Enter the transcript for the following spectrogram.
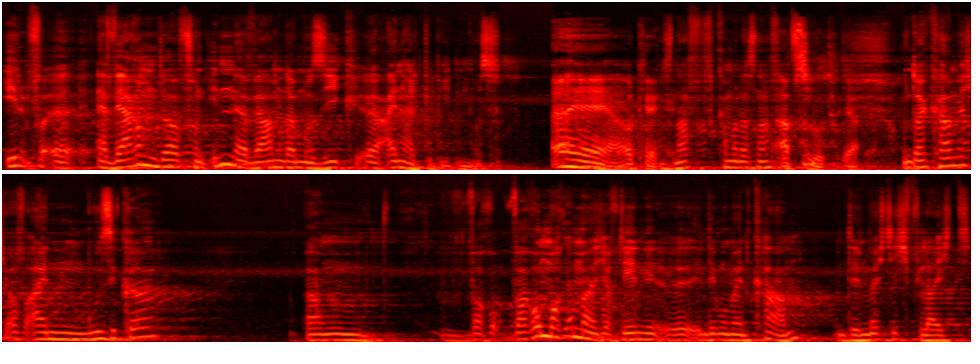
in, äh, erwärmender, von innen erwärmender Musik äh, Einhalt gebieten muss. Ah ja, ja, okay. Das nach, kann man das nachvollziehen? Absolut, ja. Und da kam ich auf einen Musiker, ähm, warum, warum auch immer ich auf den äh, in dem Moment kam. Und den möchte ich vielleicht,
